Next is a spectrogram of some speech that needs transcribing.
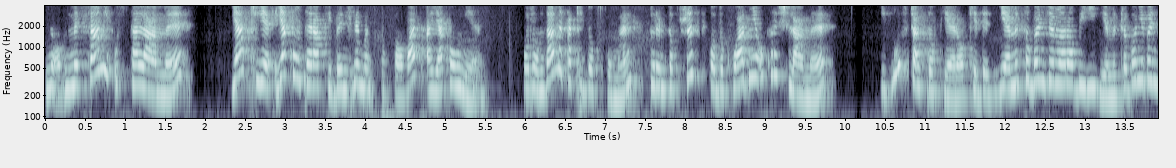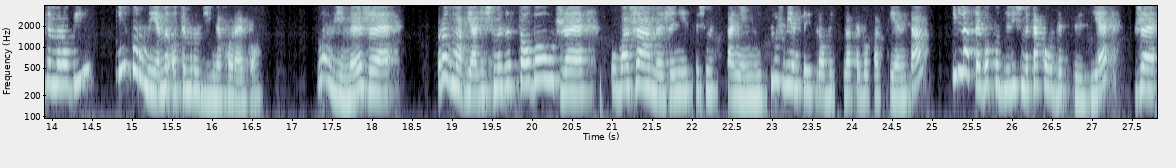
No, my sami ustalamy, jakie, jaką terapię będziemy stosować, a jaką nie. Sporządzamy taki dokument, w którym to wszystko dokładnie określamy, i wówczas dopiero, kiedy wiemy, co będziemy robili, wiemy, czego nie będziemy robili, informujemy o tym rodzinę chorego. Mówimy, że rozmawialiśmy ze sobą, że uważamy, że nie jesteśmy w stanie nic już więcej zrobić dla tego pacjenta i dlatego podjęliśmy taką decyzję, że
